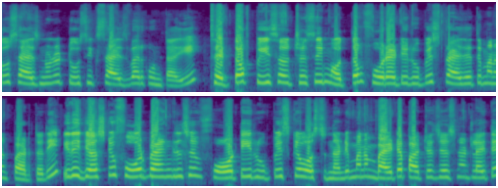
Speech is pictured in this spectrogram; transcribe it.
టూ సైజ్ నుండి టూ సిక్స్ సైజ్ వరకు ఉంటాయి. సెట్ ఆఫ్ పీస్ వచ్చేసి మొత్తం ఫోర్ ఎయిటీ రూపీస్ ప్రైస్ అయితే మనకు పడుతుంది. ఇది జస్ట్ ఫోర్ బ్యాంగిల్స్ ఫార్టీ రూపీస్కే వస్తుందండి. మనం బయట పర్చేస్ చేసినట్లయితే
